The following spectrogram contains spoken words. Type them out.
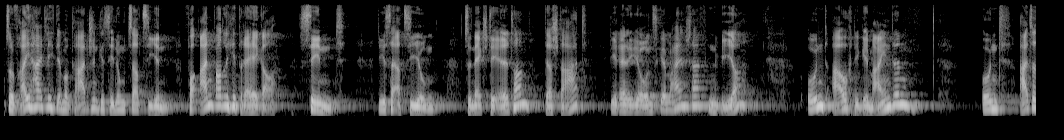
zur freiheitlich-demokratischen Gesinnung zu erziehen. Verantwortliche Träger sind dieser Erziehung zunächst die Eltern, der Staat, die Religionsgemeinschaften, wir und auch die Gemeinden. Und also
